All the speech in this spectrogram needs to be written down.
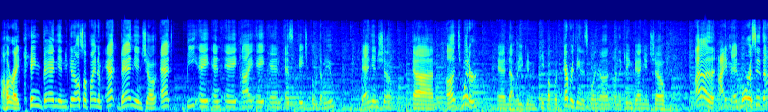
All right, King Banaian. You can also find him at Banaian Show at B A N A I A N S H O W, Banaian Show, um, on Twitter, and that way you can keep up with everything that's going on on the King Banaian Show. Uh, I'm Ed Morrissey, the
